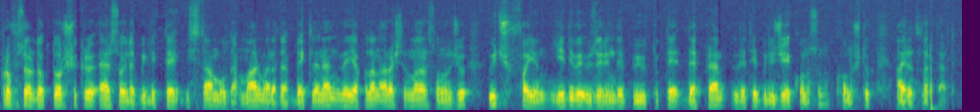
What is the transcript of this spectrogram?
Profesör Doktor Şükrü Ersoy ile birlikte İstanbul'da, Marmara'da beklenen ve yapılan araştırmalar sonucu 3 fayın 7 ve üzerinde büyüklükte deprem üretebileceği konusunu konuştuk, ayrıntılar aktardık.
